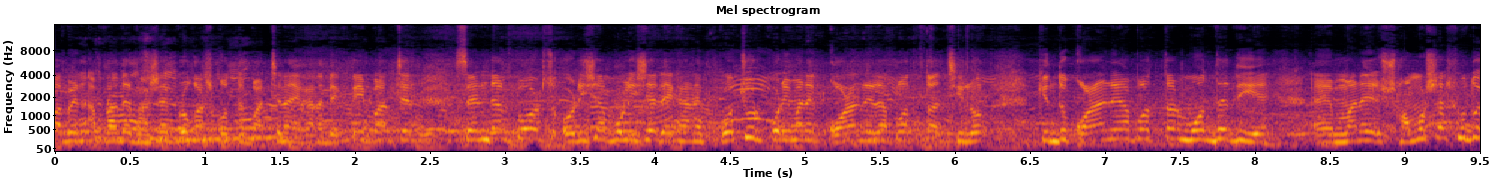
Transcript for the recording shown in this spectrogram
পাবেন, আপনাদের ভাষায় প্রকাশ করতে পারছে না। এখানে দেখতেই পাচ্ছেন সেন্ট্রাল ফোর্স ওড়িশা পুলিশের এখানে প্রচুর পরিমাণে কড়া নিরাপত্তা ছিল। কিন্তু কড়া নিরাপত্তার মধ্যে দিয়ে মানে সমস্যা শুধু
